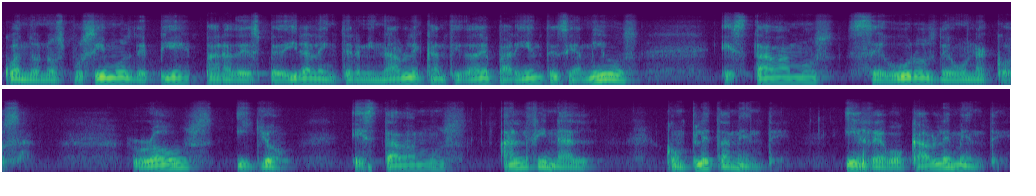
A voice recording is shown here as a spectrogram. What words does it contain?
Cuando nos pusimos de pie para despedir a la interminable cantidad de parientes y amigos, estábamos seguros de una cosa. Rose y yo estábamos al final completamente, irrevocablemente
